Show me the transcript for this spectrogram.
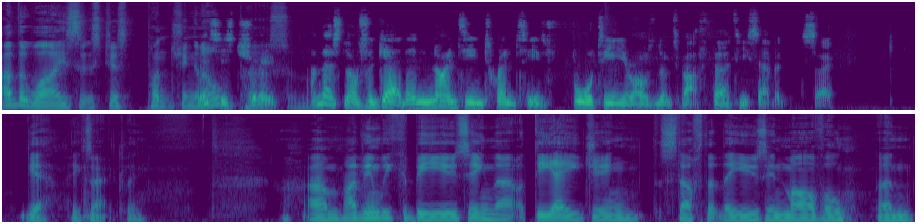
Otherwise, it's just punching an This old is true. person. And let's not forget, in 1920s, 14 year olds looked about 37. So Yeah, exactly. Um, I mean, we could be using that de aging stuff that they use in Marvel and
